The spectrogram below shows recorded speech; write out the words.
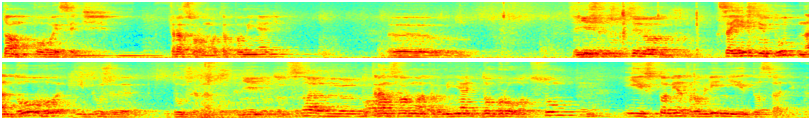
Там повисить трансформатор поміняти. Е, Це є дуже сильно. Це якщо тут надовго і дуже дуже надовго. Ні, тут, тут сценарій номер два. Трансформатор міняти добро от Сум і 100 метрів лінії до садика.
